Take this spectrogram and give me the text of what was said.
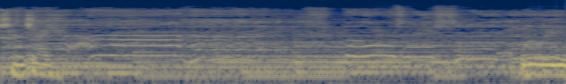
沈佳宜啊，我有一。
